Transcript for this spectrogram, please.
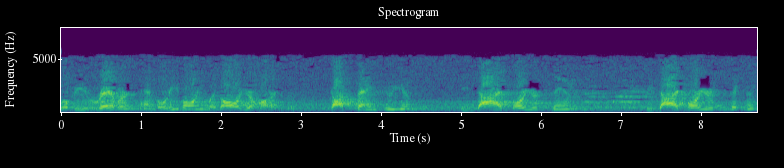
will be reverent and believe on Him with all your heart. God sent Him to you. He died for your sins. He died for your sickness.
